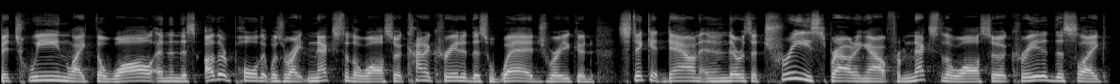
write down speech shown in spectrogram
between like the wall and then this other pole that was right next to the wall. So it kind of created this wedge where you could stick it down and then there was a tree sprouting out from next to the wall. So it created this like,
